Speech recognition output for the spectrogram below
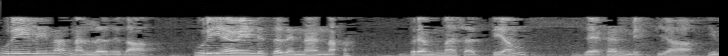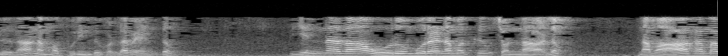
புரியலனா நல்லதுதான். புரிய வேண்டித்தது என்னன்னா பிரம்ம சத்தியம் ஜெகன் மித்யா. இதுதான் நம்ம புரிந்து கொள்ள வேண்டும். என்னதான் ஒரு முறை நமக்கு சொன்னாலும் நம்ம ஆகம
